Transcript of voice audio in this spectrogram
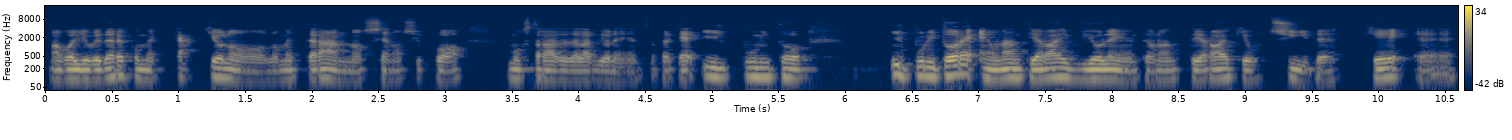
ma voglio vedere come cacchio lo, lo metteranno se non si può mostrare della violenza, perché il, punito, il punitore è un antieroe violento, è un antieroe che uccide, che eh,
